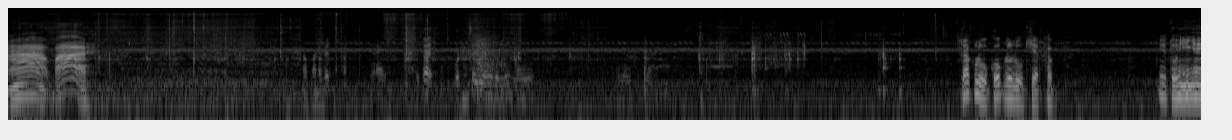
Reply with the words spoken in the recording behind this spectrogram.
อ่าไปครับไปไอ้เต้ยปุดเสียงตรงนี้ไป จักลูกกบหรือลูกเขียดครับ นี่ตัวใหญ่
